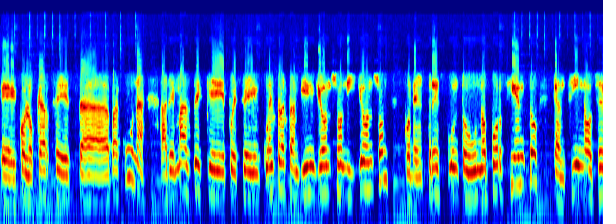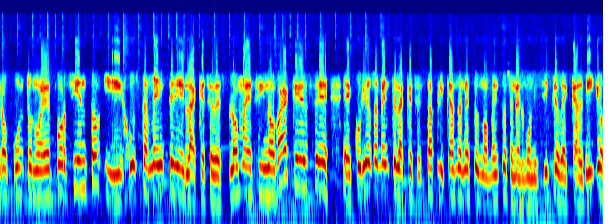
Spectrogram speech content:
eh, colocarse esta vacuna. Además de que pues se encuentra también Johnson y Johnson con el 3.1%, Cancino 0.9% y justamente la que se desploma es Sinovac, que es eh, eh, curiosamente la que se está aplicando en estos momentos en el municipio de Calvillo,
